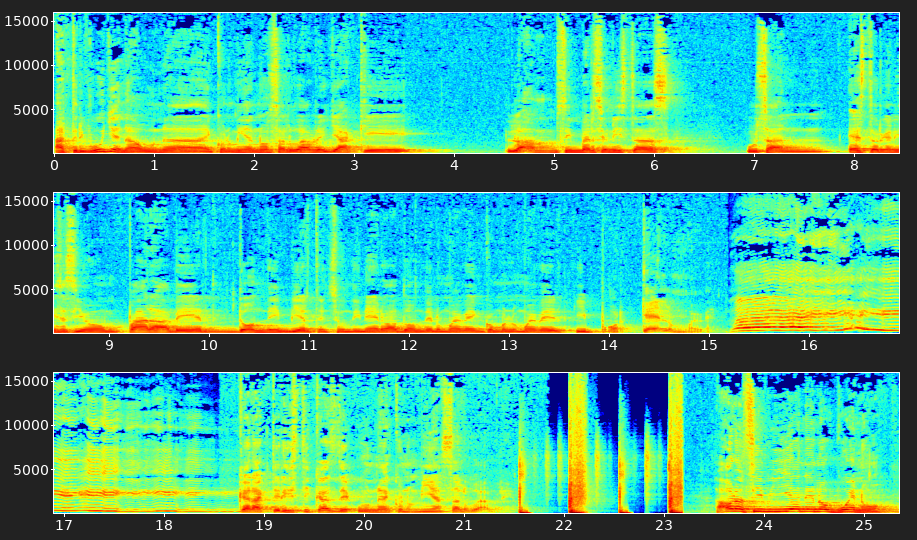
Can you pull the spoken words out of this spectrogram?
atribuyen a una economía no saludable, ya que los inversionistas usan esta organización para ver dónde invierten su dinero, a dónde lo mueven, cómo lo mueven y por qué lo mueven. Características de una economía saludable. Ahora sí viene lo bueno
